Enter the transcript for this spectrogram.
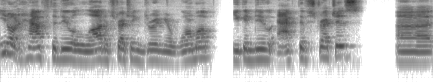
you don't have to do a lot of stretching during your warm up. You can do active stretches. Uh,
